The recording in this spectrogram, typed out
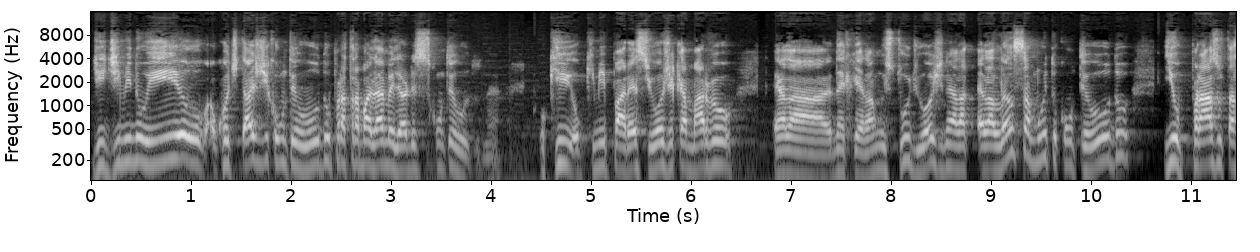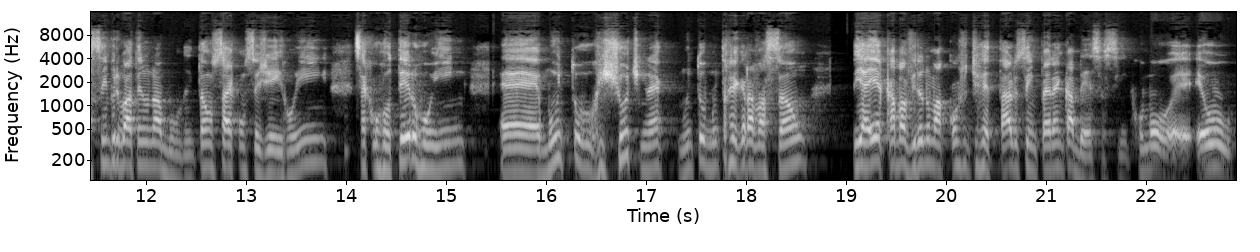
de diminuir a quantidade de conteúdo para trabalhar melhor desses conteúdos, né? O que, o que me parece hoje é que a Marvel ela, né, que ela é um estúdio hoje, né, ela, ela lança muito conteúdo e o prazo tá sempre batendo na bunda. Então sai com CGI ruim, sai com roteiro ruim, é, muito reshooting, né, muito, muita regravação, e aí acaba virando uma coxa de retalho sem pé nem cabeça, assim, como eu,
